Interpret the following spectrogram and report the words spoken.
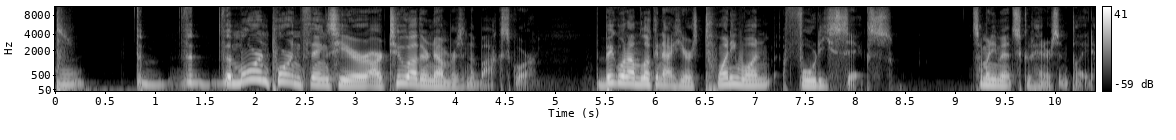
the, the the more important things here are two other numbers in the box score. The big one I'm looking at here is 21-46. How many minutes Scoot Henderson played?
